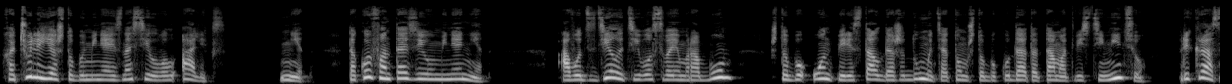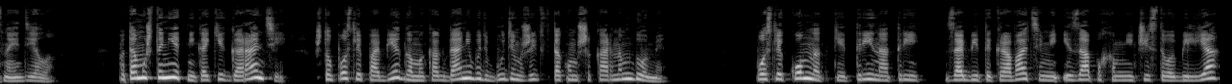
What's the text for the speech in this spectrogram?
Хочу ли я, чтобы меня изнасиловал Алекс? Нет, такой фантазии у меня нет. А вот сделать его своим рабом – чтобы он перестал даже думать о том, чтобы куда-то там отвезти Митю, прекрасное дело. Потому что нет никаких гарантий, что после побега мы когда-нибудь будем жить в таком шикарном доме. После комнатки 3 на 3, забитой кроватями и запахом нечистого белья,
